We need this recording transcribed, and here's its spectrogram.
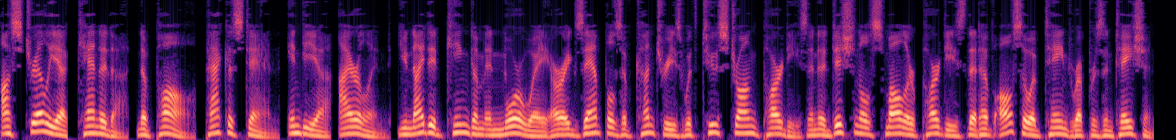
Australia, Canada, Nepal, Pakistan, India, Ireland, United Kingdom and Norway are examples of countries with two strong parties and additional smaller parties that have also obtained representation.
